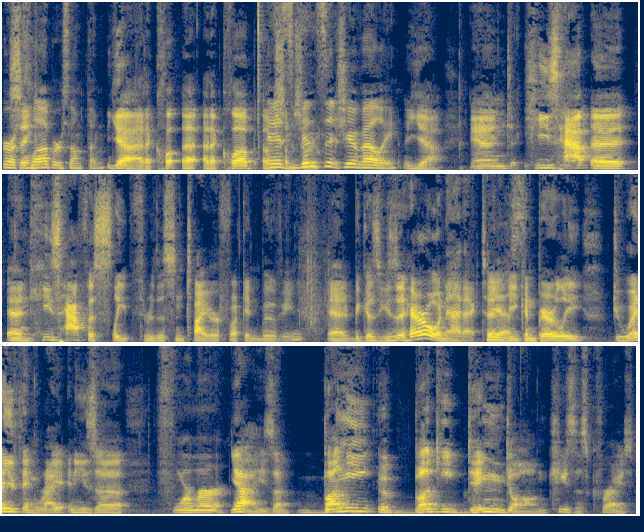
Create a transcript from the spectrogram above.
or a sing- club or something, Yeah, at a club, uh, at a club of and it's some sort. Vincent Schiavelli. Yeah, and he's half uh, and he's half asleep through this entire fucking movie, and because he's a heroin addict and Yes. he can barely do anything right, and he's a former yeah he's a bungy uh, buggy ding dong. Jesus Christ.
